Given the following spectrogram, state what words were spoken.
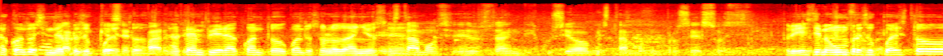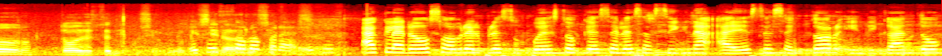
¿A cuánto asciende el presupuesto? Acá en Piura, ¿cuánto, ¿cuántos son los daños? Estamos, eso está en discusión, estamos en procesos. ¿Pero ya estiman un presupuesto? Todo eso está en discusión. No quisiera Aclaró sobre el presupuesto que se les asigna a este sector, indicando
